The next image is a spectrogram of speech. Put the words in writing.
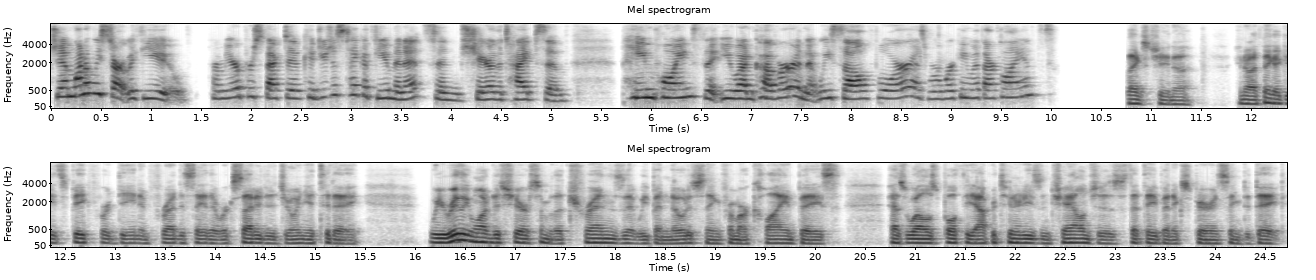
Jim, why don't we start with you? From your perspective, could you just take a few minutes and share the types of pain points that you uncover and that we solve for as we're working with our clients? Thanks, Gina. You know, I think I could speak for Dean and Fred to say that we're excited to join you today we really wanted to share some of the trends that we've been noticing from our client base, as well as both the opportunities and challenges that they've been experiencing to date.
